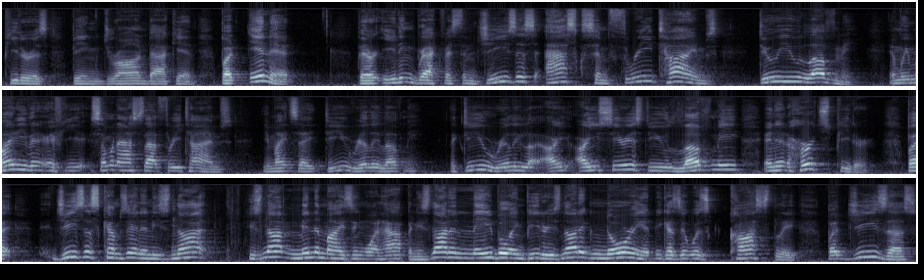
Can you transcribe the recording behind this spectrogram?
Peter is being drawn back in. But in it, they're eating breakfast, and Jesus asks him three times, Do you love me? And we might even, if you, someone asks that three times, you might say, Do you really love me? Like, do you really, lo- are, are you serious? Do you love me? And it hurts Peter. But Jesus comes in and he's not he's not minimizing what happened. He's not enabling Peter. He's not ignoring it because it was costly. But Jesus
